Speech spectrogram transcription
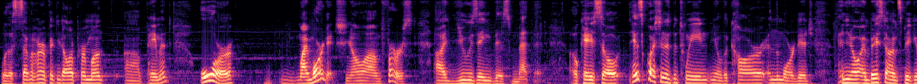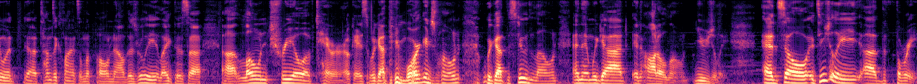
with a $750 per month uh, payment or my mortgage, you know, um, first uh, using this method? Okay, so his question is between you know the car and the mortgage, and you know, and based on speaking with uh, tons of clients on the phone now, there's really like this uh, uh, loan trio of terror. Okay, so we got the mortgage loan, we got the student loan, and then we got an auto loan usually. And so it's usually uh, the three.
